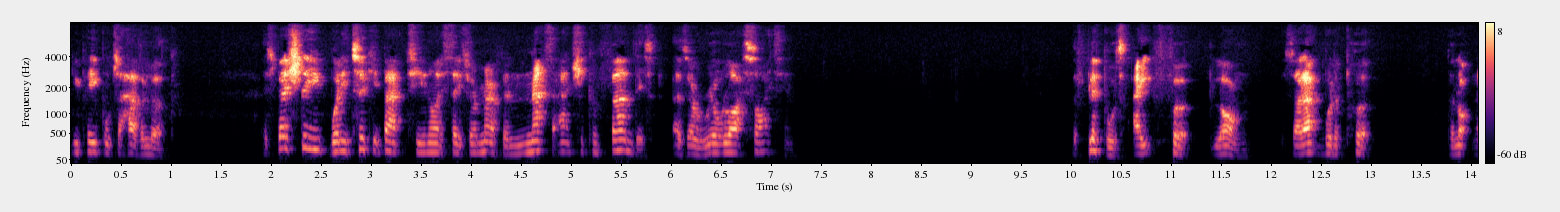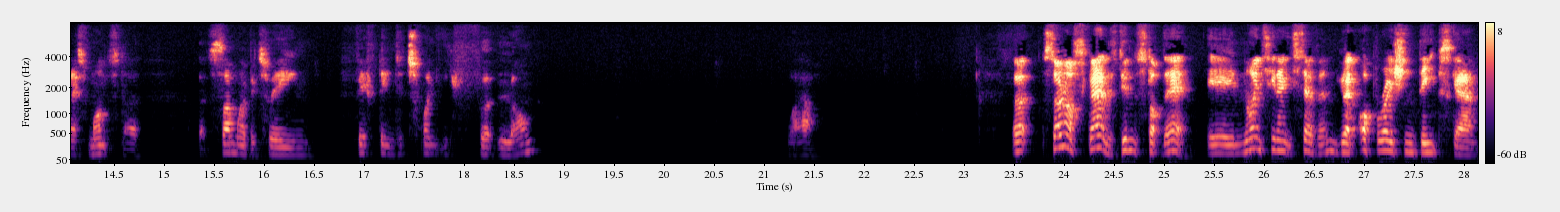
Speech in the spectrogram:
you people to have a look. Especially when he took it back to the United States of America, NASA actually confirmed this as a real life sighting. The flipper was eight foot long, so that would have put the Loch Ness Monster at somewhere between 15 to 20 foot long. Wow. Uh, sonar scans didn't stop there. In 1987, you had Operation Deep Scan.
